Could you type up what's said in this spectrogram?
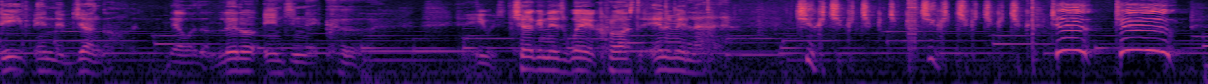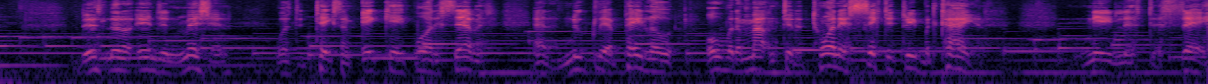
deep in the jungle, there was a little engine that could. And he was chugging his way across the enemy line. Chugga, chugga, chugga, chugga, chugga, chugga, chugga. Toot, toot. This little engine mission was to take some AK-47s and a nuclear payload over the mountain to the 2063 Battalion. Needless to say,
